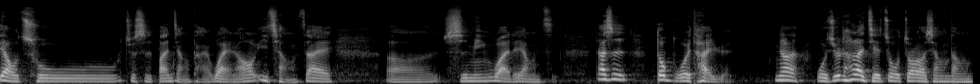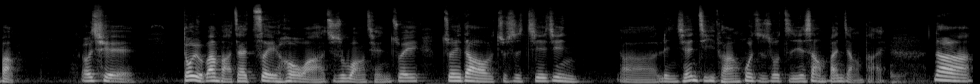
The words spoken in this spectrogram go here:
掉出就是颁奖台外，然后一场在呃十名外的样子，但是都不会太远。那我觉得他的节奏抓到相当棒。而且都有办法在最后啊，就是往前追，追到就是接近呃领先集团，或者说直接上颁奖台。那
